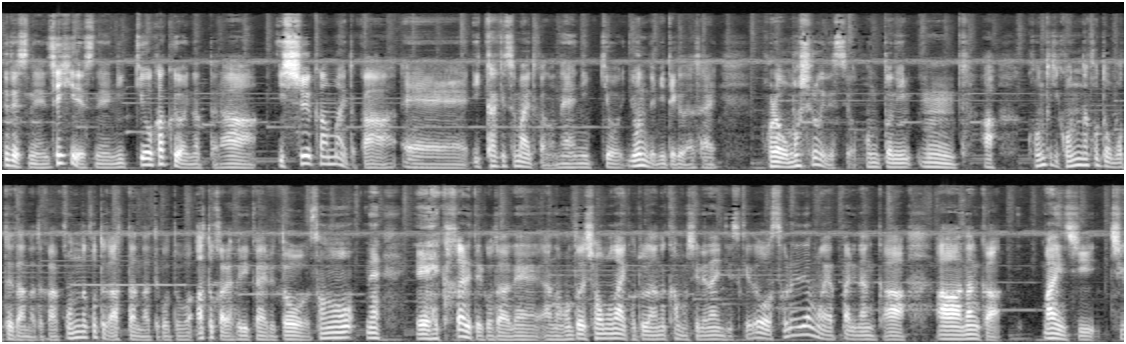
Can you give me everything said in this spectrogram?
でですね、ぜひですね、日記を書くようになったら、1週間前とか、えー、1ヶ月前とかのね、日記を読んでみてください。これ面白いですよ、本当に。うん。あ、この時こんなこと思ってたんだとか、こんなことがあったんだってことを後から振り返ると、そのね、えー、書かれてることはね、あの、本当にしょうもないことなのかもしれないんですけど、それでもやっぱりなんか、ああ、なんか、毎日違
